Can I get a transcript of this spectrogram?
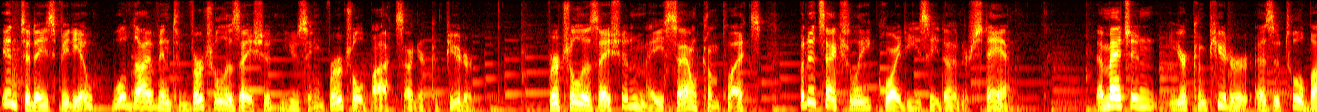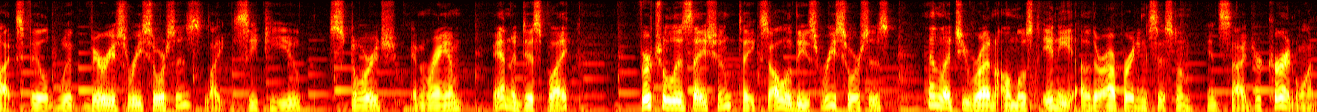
In today's video, we'll dive into virtualization using VirtualBox on your computer. Virtualization may sound complex, but it's actually quite easy to understand. Imagine your computer as a toolbox filled with various resources like CPU, storage, and RAM, and a display. Virtualization takes all of these resources and lets you run almost any other operating system inside your current one.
